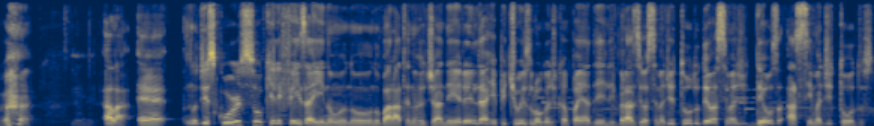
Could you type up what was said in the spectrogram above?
Olha lá, é, no discurso que ele fez aí no, no, no Barata no Rio de Janeiro, ele ainda repetiu o slogan de campanha dele: Brasil acima de tudo, Deus acima de, Deus acima de todos.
